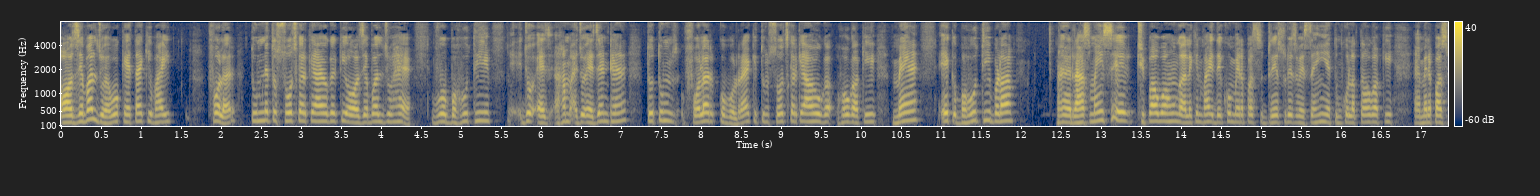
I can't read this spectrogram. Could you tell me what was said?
ऑजेबल जो है वो कहता है कि भाई फॉलर तुमने तो सोच करके आए होगा कि ऑजेबल जो है वो बहुत ही जो एज, हम जो एजेंट हैं तो तुम फॉलर को बोल रहा है कि तुम सोच करके आया होगा होगा कि मैं एक बहुत ही बड़ा रहस्यमयी से छिपा हुआ हूँ लेकिन भाई देखो, मेरे पास ड्रेस व्रेस वैसे ही है। तुमको लगता होगा कि मेरे पास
